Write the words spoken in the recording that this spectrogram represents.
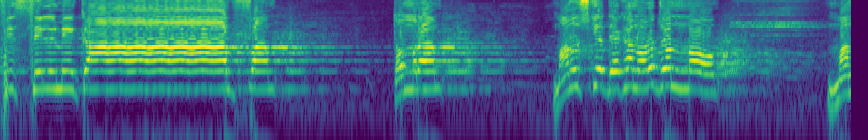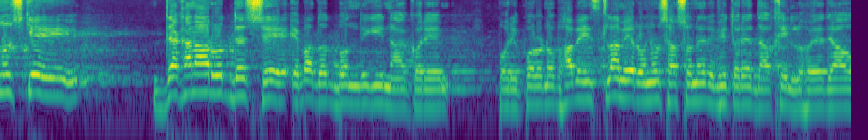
ফিস সিলমি কাফা তোমরা মানুষকে দেখানোর জন্য মানুষকে দেখানোর উদ্দেশ্যে এবাদত বন্দিগি না করে পরিপূর্ণভাবে ইসলামের অনুশাসনের ভিতরে দাখিল হয়ে যাও।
